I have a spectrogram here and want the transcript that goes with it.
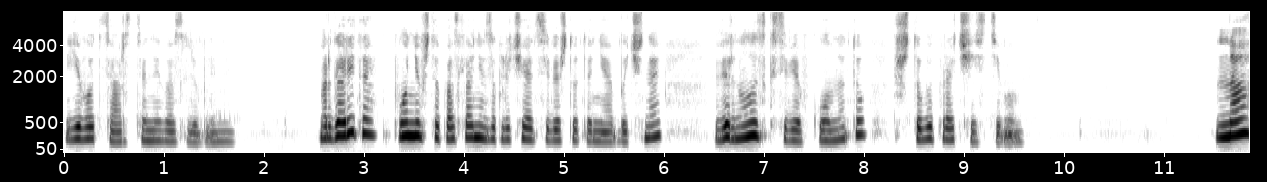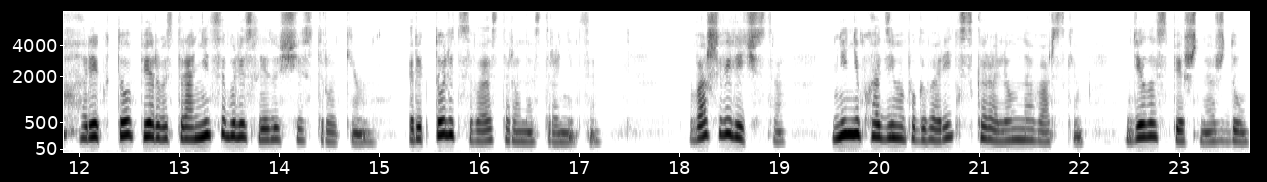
его царственной возлюбленной. Маргарита, поняв, что послание заключает в себе что-то необычное, вернулась к себе в комнату, чтобы прочесть его. На ректо первой страницы были следующие строки. Ректо — лицевая сторона страницы. «Ваше Величество, мне необходимо поговорить с королем Наварским. Дело спешное, жду».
